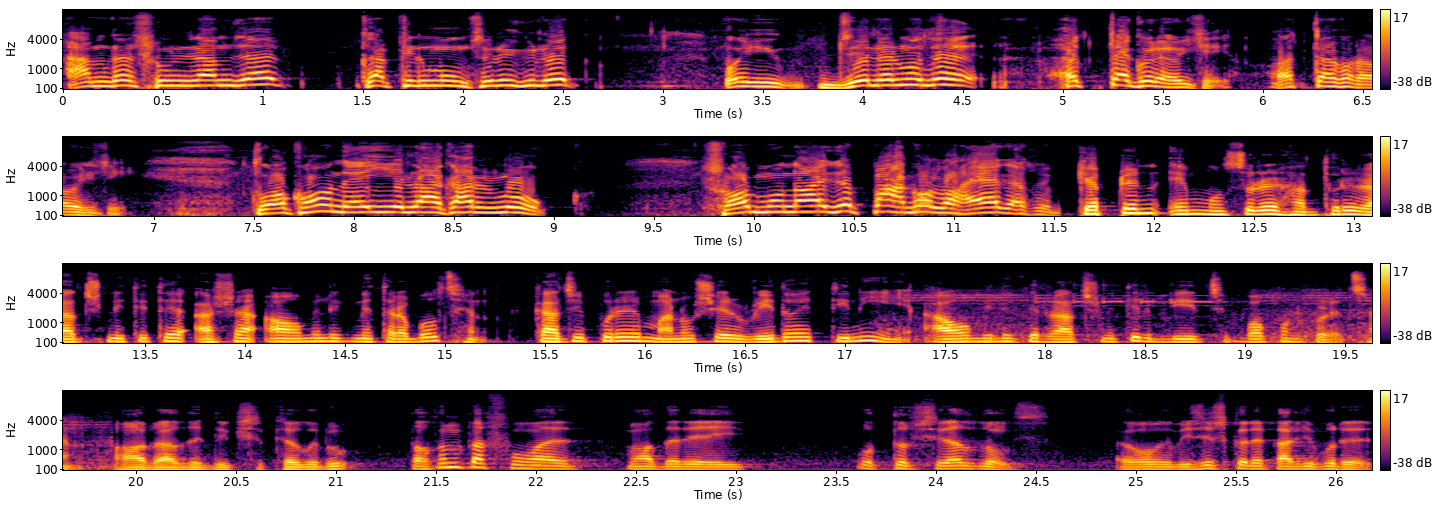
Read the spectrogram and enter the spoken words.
আমরা শুনলাম যে ক্যাপ্টেন মনসুরিগুলো ওই জেলের মধ্যে হত্যা করা হয়েছে হত্যা করা হয়েছে। তখন এই এলাকার লোক সব মনে হয় যে পাগল হয়ে গেছে। ক্যাপ্টেন এম মনসুরের হাত ধরে রাজনীতিতে আসা আওয়ামী লীগ নেতারা বলছেন গাজীপুরের মানুষের হৃদয়ে তিনি আওয়ামী লীগের রাজনীতির বীজ বপন করেছেন। আমার রাজনৈতিক শিক্ষাগুরু তখনকার সময় আমাদের এই উত্তর সিরাজগঞ্জ এবং বিশেষ করে কাজীপুরের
